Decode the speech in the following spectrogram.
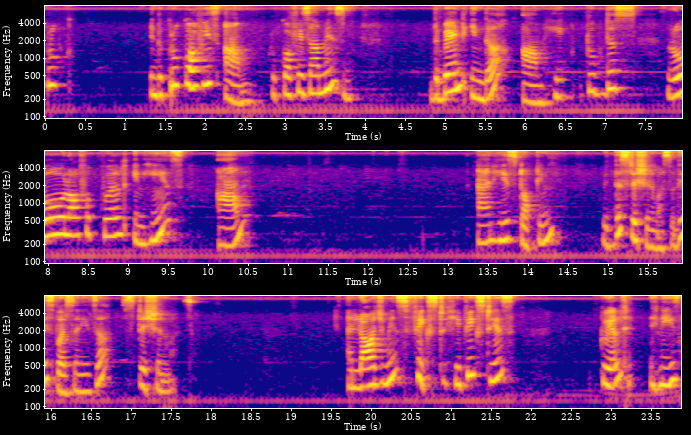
crook, in the crook of his arm. Crook of his arm means the bend in the arm. He took this roll of a quilt in his arm and he is talking with the station master. This person is a station master. And lodge means fixed. He fixed his quilt in his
